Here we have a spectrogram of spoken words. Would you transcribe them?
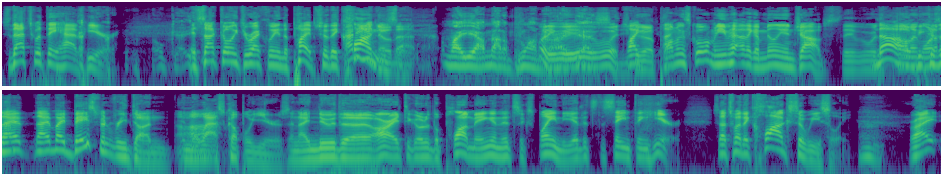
so that's what they have here Okay. it's not going directly in the pipe so they How do you know easily. that? I'm like, yeah, I'm not a plumber. What, do you, I guess. what, did you Like, go to a plumbing school? I mean, you had like a million jobs. They were no plumbing one because of I them? had, I had my basement redone in the Ah. last couple years and i knew the all right to go to the plumbing and it's explained to you that's the same thing here so that's why they clog so easily right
